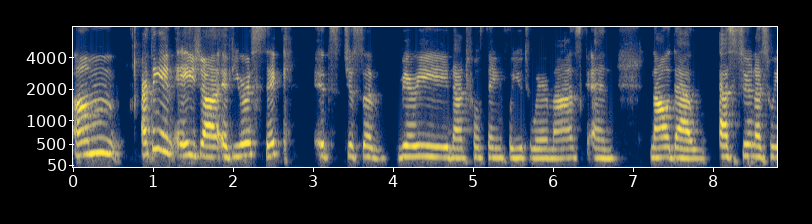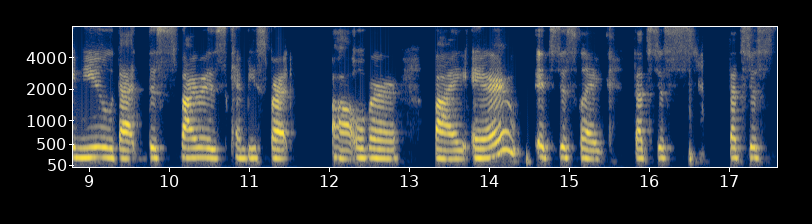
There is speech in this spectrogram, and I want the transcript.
Um i think in asia if you're sick it's just a very natural thing for you to wear a mask. And now that as soon as we knew that this virus can be spread uh, over by air it's just like that's just that's just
